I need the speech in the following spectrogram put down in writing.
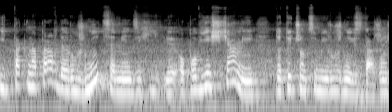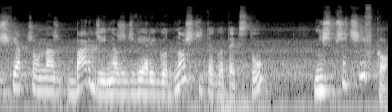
i tak naprawdę różnice między opowieściami dotyczącymi różnych zdarzeń świadczą na, bardziej na rzecz wiarygodności tego tekstu niż przeciwko.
